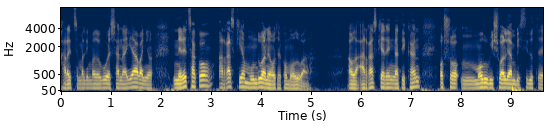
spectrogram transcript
jarraitzen baldin badugu esan nahia, baina niretzako argazkia munduan egoteko modua da. Hau da, argazkiaren gatikan oso modu bisualean bizi dute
